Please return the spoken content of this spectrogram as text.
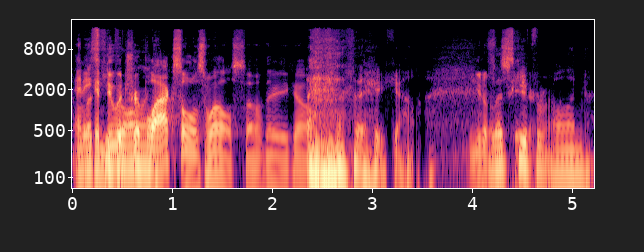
And Let's he can do a rolling. triple axel as well. So there you go. there you go. Beautiful. Let's skater. keep rolling.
